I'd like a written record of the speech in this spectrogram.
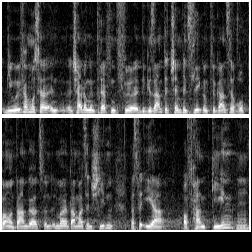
die UEFA muss ja Entscheidungen treffen für die gesamte Champions League und für ganz Europa. Und da haben wir uns immer damals entschieden, dass wir eher auf Hand gehen. Mhm.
